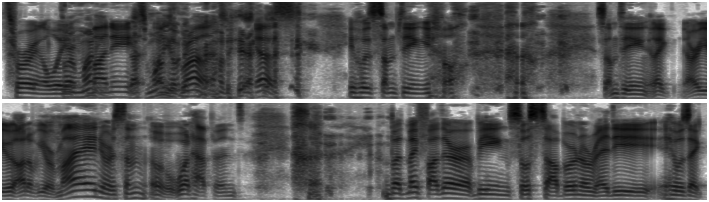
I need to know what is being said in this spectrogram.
throwing away Mm-hmm. Throwing money. money, That's money on the on the ground. ground, yeah. Yes, it was something, you know, something like, are you out of your mind or some? Oh, what happened? but my father, being so stubborn already, he was like,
